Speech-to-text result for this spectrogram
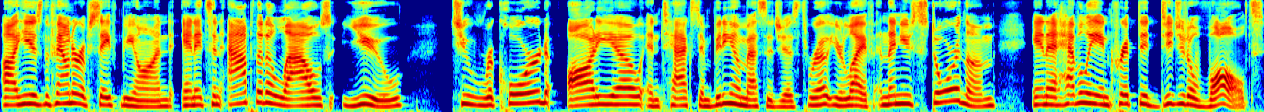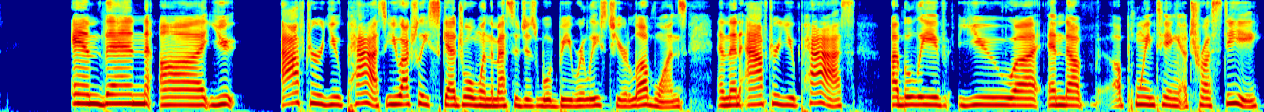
uh, he is the founder of Safe Beyond, and it's an app that allows you to record audio and text and video messages throughout your life, and then you store them in a heavily encrypted digital vault. And then uh, you, after you pass, you actually schedule when the messages will be released to your loved ones, and then after you pass, I believe you uh, end up appointing a trustee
